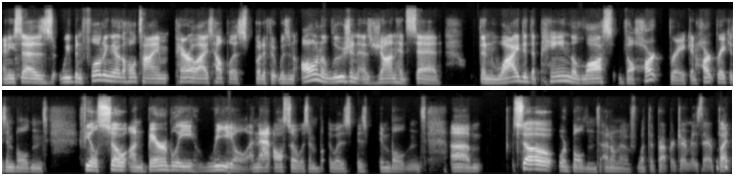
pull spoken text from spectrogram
And he says, We've been floating there the whole time, paralyzed, helpless. But if it was an all an illusion, as J'onn had said, then why did the pain, the loss, the heartbreak, and heartbreak is emboldened, feel so unbearably real? And that also was was is emboldened. Um, so or boldened i don't know what the proper term is there but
